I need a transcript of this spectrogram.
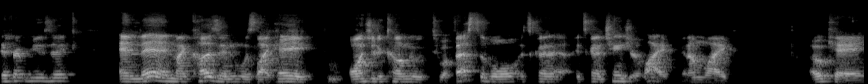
different music. And then my cousin was like, "Hey, I want you to come to a festival. It's gonna it's gonna change your life." And I'm like, "Okay,"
